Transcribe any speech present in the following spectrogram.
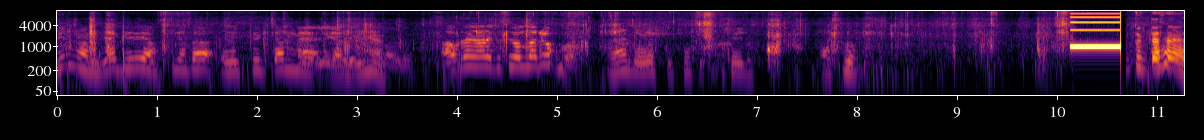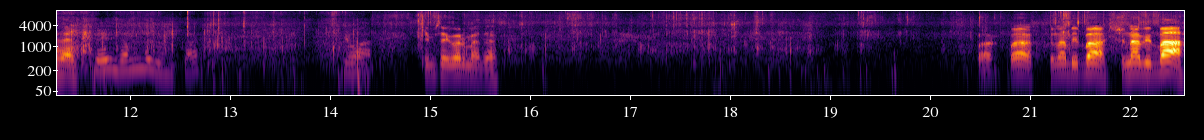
Bilmiyorum ya biri yaktı ya da elektrikten mi yani bilmiyorum. Avrupa yani kısa yollar yok mu? Nerede orası çok şeydi. Aslı. Tuttuk desene sen. Benim camını da görmüşler. Yo, Kimse görmeden. Bak bak şuna bir bak şuna bir bak.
